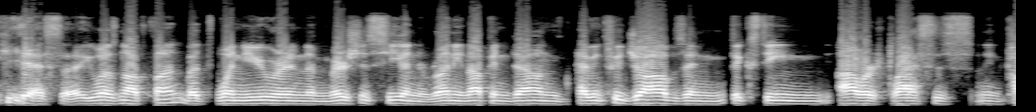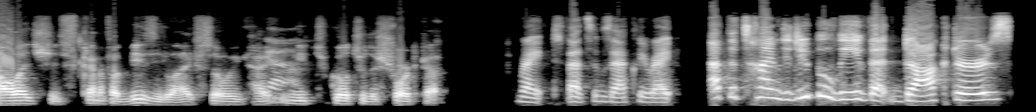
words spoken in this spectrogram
Yes, uh, it was not fun, but when you were in emergency and running up and down, having two jobs and 16 hour classes in college, it's kind of a busy life. So we Yeah. need to go to the shortcut. Right, that's exactly right. At the time, did you believe that doctors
